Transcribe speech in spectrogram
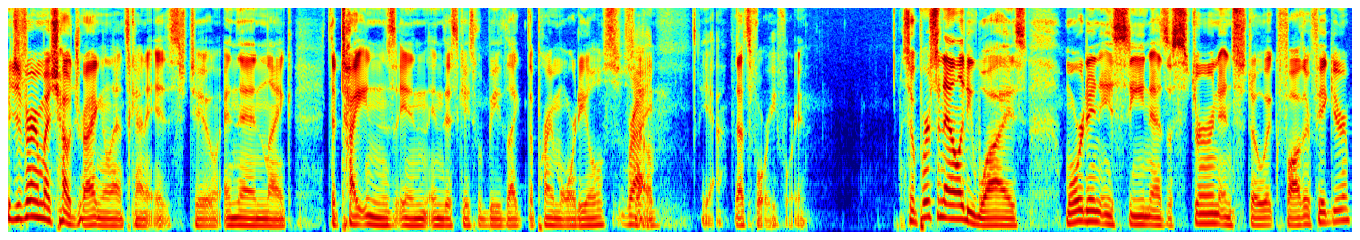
which is very much how Dragonlance kind of is too. And then like the Titans in in this case would be like the primordials. Right. So, yeah, that's 4e for you. So personality wise, Morden is seen as a stern and stoic father figure.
